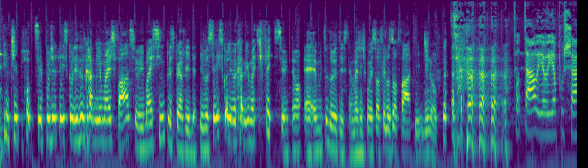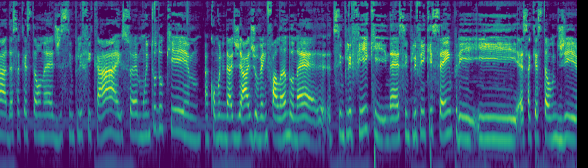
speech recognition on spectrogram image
tipo, você podia ter escolhido um caminho mais fácil e mais simples pra vida. E você escolheu o caminho mais difícil. Então, é, é muito doido isso, né? Mas a gente começou a filosofar aqui de novo. Total, e eu ia puxar dessa questão, né, de simplificar. Isso é muito do que a comunidade ágil vem falando, né? Simplifique, né? Simplifique sempre. E essa questão de,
